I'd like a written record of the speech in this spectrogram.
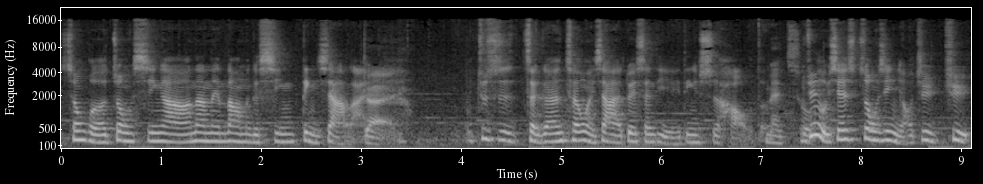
生活的重心啊，那那让那个心定下来，对，就是整个人沉稳下来，对身体也一定是好的。没错。我觉得有些重心你要去去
